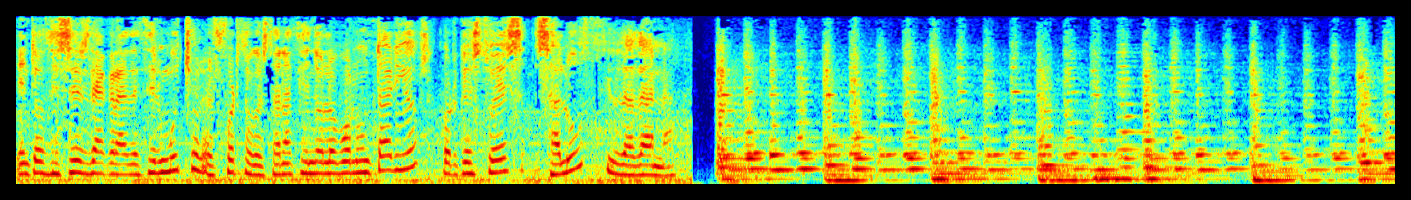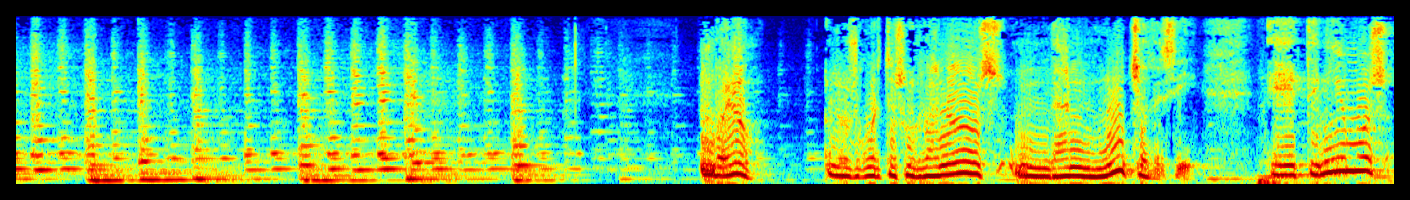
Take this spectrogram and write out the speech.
Entonces es de agradecer mucho el esfuerzo que están haciendo los voluntarios porque esto es salud ciudadana. Bueno, los huertos urbanos dan mucho de sí. Eh, teníamos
